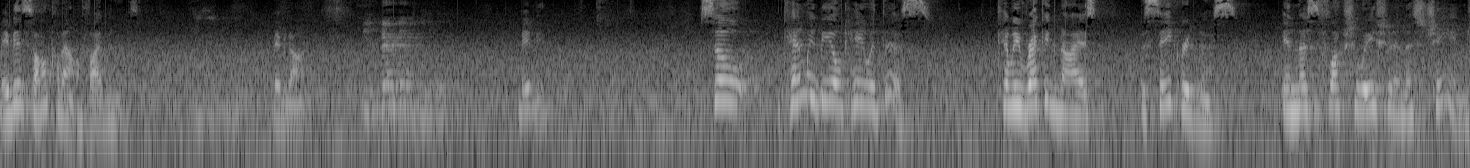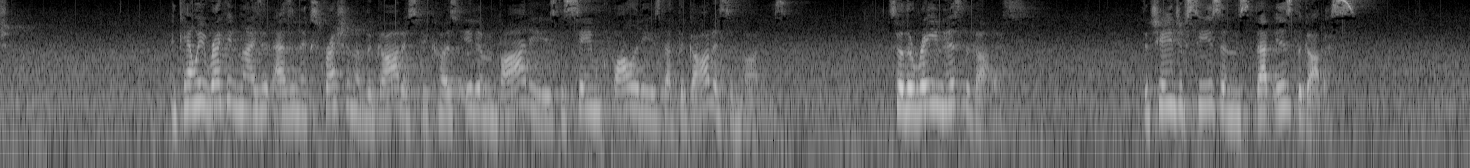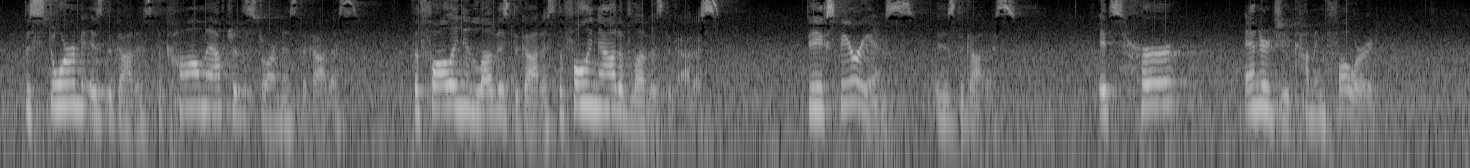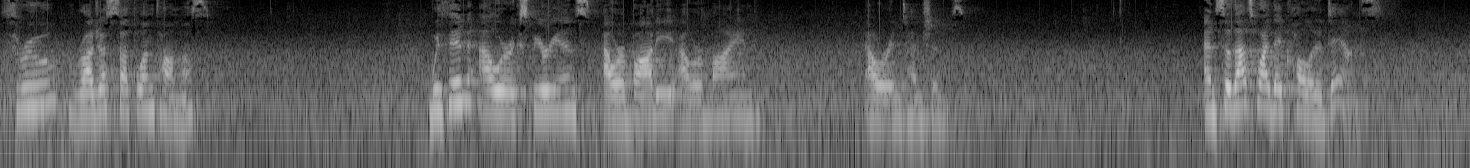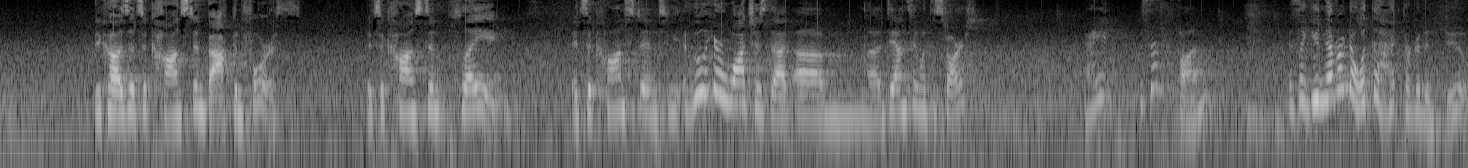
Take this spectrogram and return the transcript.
Maybe the sun will come out in five minutes. Maybe not. Maybe. So, can we be okay with this? Can we recognize the sacredness in this fluctuation, in this change? And can we recognize it as an expression of the goddess because it embodies the same qualities that the goddess embodies? So the rain is the goddess. The change of seasons, that is the goddess. The storm is the goddess. The calm after the storm is the goddess. The falling in love is the goddess. The falling out of love is the goddess. The experience is the goddess. It's her energy coming forward through Raja Satwan Tamas within our experience, our body, our mind, our intentions. And so that's why they call it a dance. Because it's a constant back and forth. It's a constant playing. It's a constant. Who here watches that um, uh, Dancing with the Stars? Right? Isn't that fun? It's like you never know what the heck they're going to do.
